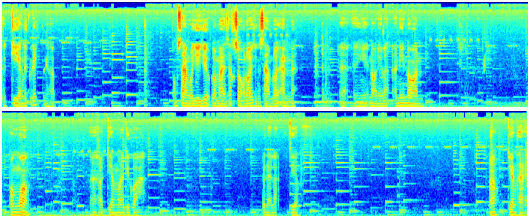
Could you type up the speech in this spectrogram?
ตะเกียงเล็กๆนะครับ ต้องสร้างไว้เยอะๆประมาณสัก 200-300ถึง300 อันนะอะอย่างเงี้ยนอนนี่ละอันนี้นอนพอง่วงอะเอาเตียงมาดีกว่าไปไหนละเตียงเอาเตียงหาย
